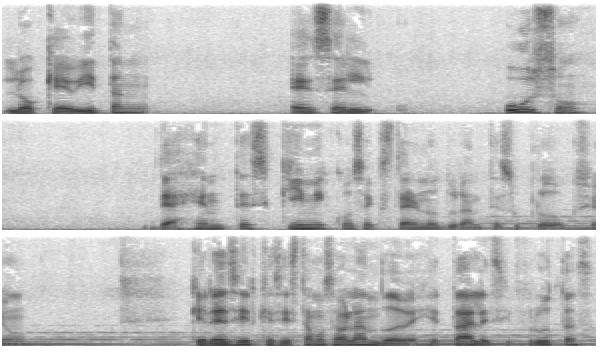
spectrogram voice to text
lo que evitan es el uso de agentes químicos externos durante su producción. Quiere decir que si estamos hablando de vegetales y frutas,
